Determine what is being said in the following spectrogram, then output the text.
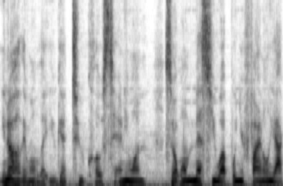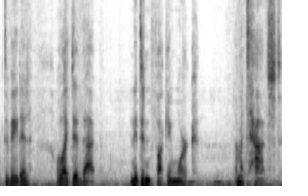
You know how they won't let you get too close to anyone, so it won't mess you up when you're finally activated? Well, I did that, and it didn't fucking work. I'm attached.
